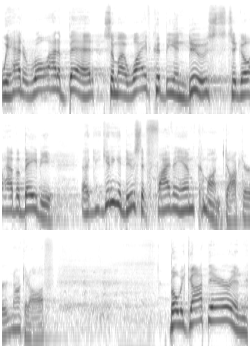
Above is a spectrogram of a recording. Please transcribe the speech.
we had to roll out of bed so my wife could be induced to go have a baby. Uh, getting induced at 5 a.m. Come on, doctor, knock it off. But we got there and,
